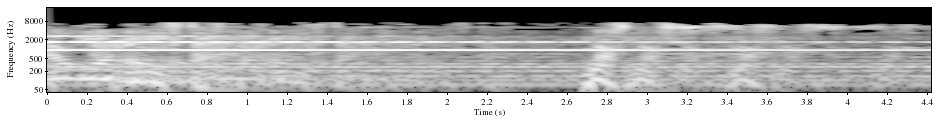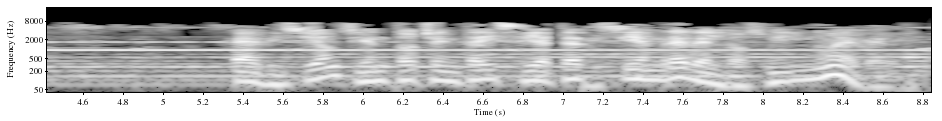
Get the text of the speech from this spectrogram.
Audio revista. Nos, nos, Edición 187 diciembre del 2009.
